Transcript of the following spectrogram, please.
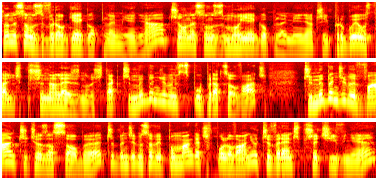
Czy one są z wrogiego plemienia, czy one są z mojego plemienia? Czyli próbuję ustalić przynależność, tak? Czy my będziemy współpracować, czy my będziemy walczyć o zasoby, czy będziemy sobie pomagać w polowaniu, czy wręcz przeciwnie?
